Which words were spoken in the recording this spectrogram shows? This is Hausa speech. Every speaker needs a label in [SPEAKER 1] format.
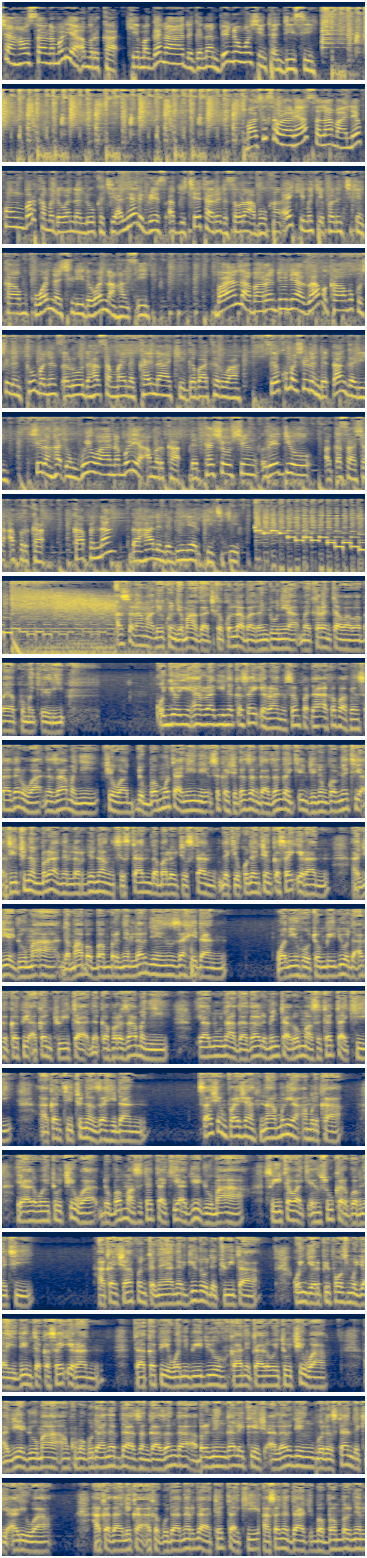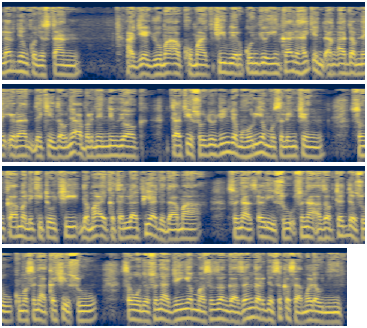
[SPEAKER 1] Sashen Hausa na murya Amurka ke magana daga nan birnin Washington DC. Masu saurari Assalamu alaikum barkamu da wannan lokaci alheri Grace Abdi ce tare da sauran abokan aiki muke farin cikin kawo muku wannan shiri da wannan hantsi. Bayan labaran duniya za mu kawo muku shirin tubalin tsaro da Hassan Maina Kaina ke gabatarwa sai kuma shirin da ɗan gari shirin haɗin gwiwa na murya Amurka da tashoshin rediyo a ƙasashen Afirka. Kafin nan ga halin da duniyar ke ciki.
[SPEAKER 2] Assalamu alaikum jama'a ga cikakkun labaran duniya mai karantawa ba baya kuma kiri. Ƙungiyoyin 'yan raji na ƙasar Iran sun faɗa a kafafen sadarwa na zamani cewa dubban mutane ne suka shiga zanga-zangar ƙin jinin gwamnati a titunan biranen lardunan Sistan da Balochistan da ke kudancin ƙasar Iran a jiya Juma'a da ma babban birnin lardin Zahidan. Wani hoton bidiyo da aka kafe a kan Twitter da kafar zamani ya nuna gagarumin taron masu tattaki a kan titunan Zahidan. Sashen Persian na muryar Amurka ya rawaito cewa dubban masu tattaki a jiya juma'a sun yi tawaƙen sukar gwamnati a kan shafinta na yanar gizo da twitter ƙungiyar people's mujahideen ta ƙasar iran ta kafe wani bidiyo kane ta rawaito cewa a jiya juma'a an kuma gudanar da zanga-zanga a birnin galakesh a lardin gulistan da ke arewa. Haka zalika aka gudanar da tattaki a sanadaj babban birnin lardin kurdistan. A jiya juma'a kuma cibiyar ƙungiyoyin kare haƙƙin ɗan adam na iran da ke zaune a birnin new york ta ce sojojin jamhuriyar musuluncin sun kama likitoci da ma'aikatan lafiya da dama. Suna tsare su suna azabtar da su kuma suna kashe su saboda suna jinyar masu zanga-zangar da suka samu rauni.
